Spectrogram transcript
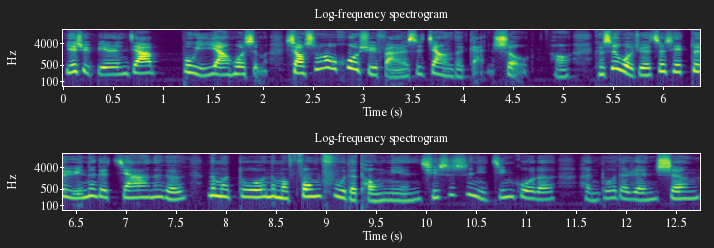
也许别人家不一样或什么。小时候或许反而是这样的感受。好，可是我觉得这些对于那个家那个那么多那么丰富的童年，其实是你经过了很多的人生，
